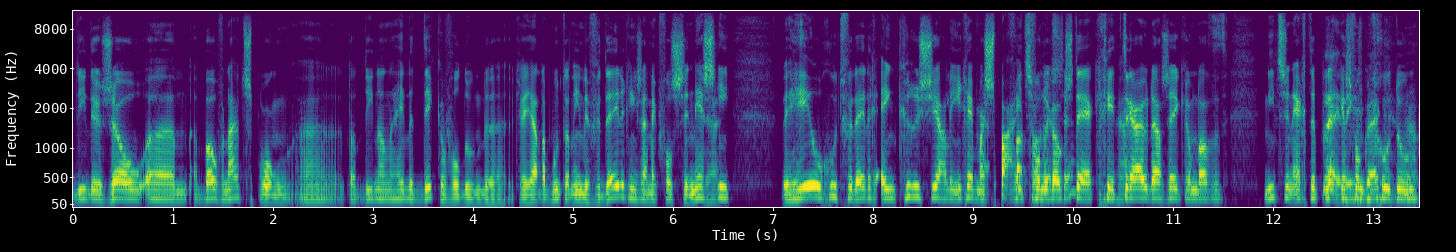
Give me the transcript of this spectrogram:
die er zo ehm, bovenuit sprong, eh, dat die dan een hele dikke voldoende kreeg. Ja, dat moet dan in de verdediging zijn. Ik vond Senesi weer heel goed verdedigen. Eén cruciale ingreep, maar Ja, vond ik ook sterk. Geertruida, zeker omdat het niet zijn echte plek Nee, is, vond ik het goed doen.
